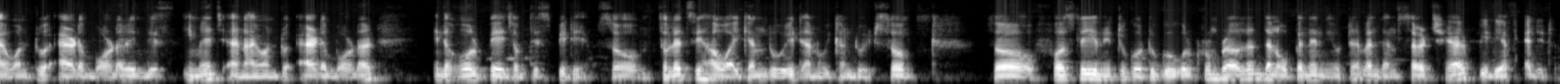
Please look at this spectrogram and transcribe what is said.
i want to add a border in this image and i want to add a border in the whole page of this pdf so so let's see how i can do it and we can do it. So so firstly you need to go to google chrome browser then open a new tab and then search here pdf editor.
